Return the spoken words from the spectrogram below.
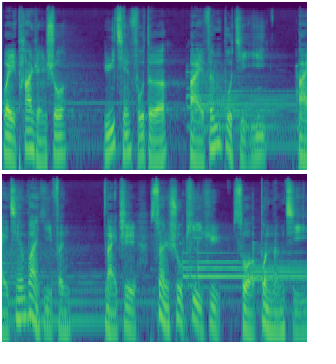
为他人说，于前福德百分不及一，百千万亿分，乃至算数譬喻所不能及。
